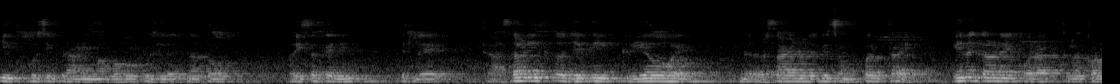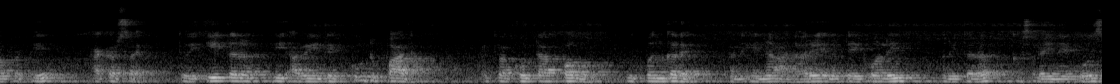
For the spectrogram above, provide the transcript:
એક કોષી પ્રાણીમાં બહુકોષી રચના તો હોઈ શકે નહીં. એટલે રાસાયણિક જે કંઈ ક્રિયાઓ હોય રસાયણનો જે કંઈ સંપર્ક થાય, એને કારણે ખોરાકના કણો પ્રત્યે આકર્ષાય. તો એ તરફ એ આવી રીતે કૂટપાદ અથવા ખોટા પગો ઉત્પન્ન કરે અને એના આધારે એનો ટેકો લઈ અને તરફ ખસડાઈને કોષ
